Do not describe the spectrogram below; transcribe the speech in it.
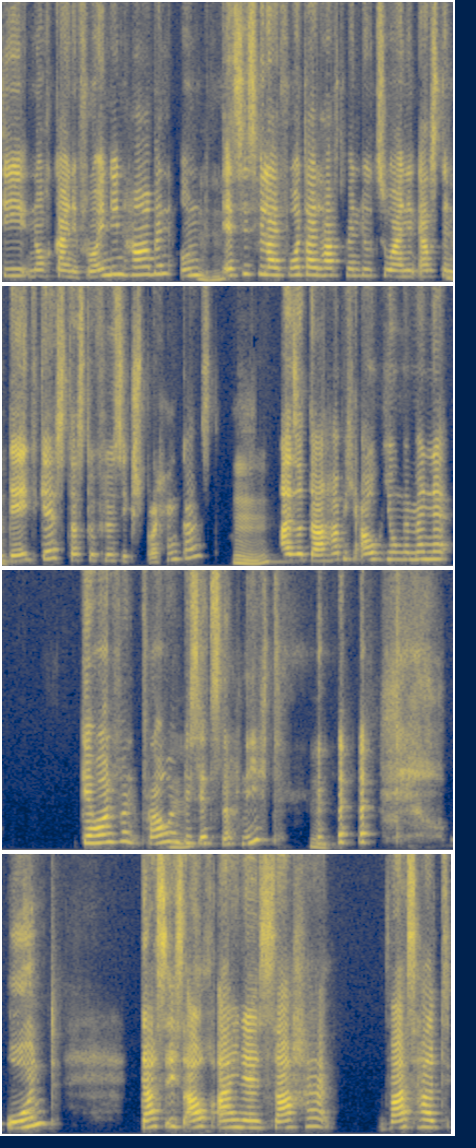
die noch keine Freundin haben. Und mhm. es ist vielleicht vorteilhaft, wenn du zu einem ersten mhm. Date gehst, dass du flüssig sprechen kannst. Mhm. Also da habe ich auch junge Männer geholfen, Frauen mhm. bis jetzt noch nicht. Mhm. und das ist auch eine Sache, was halt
